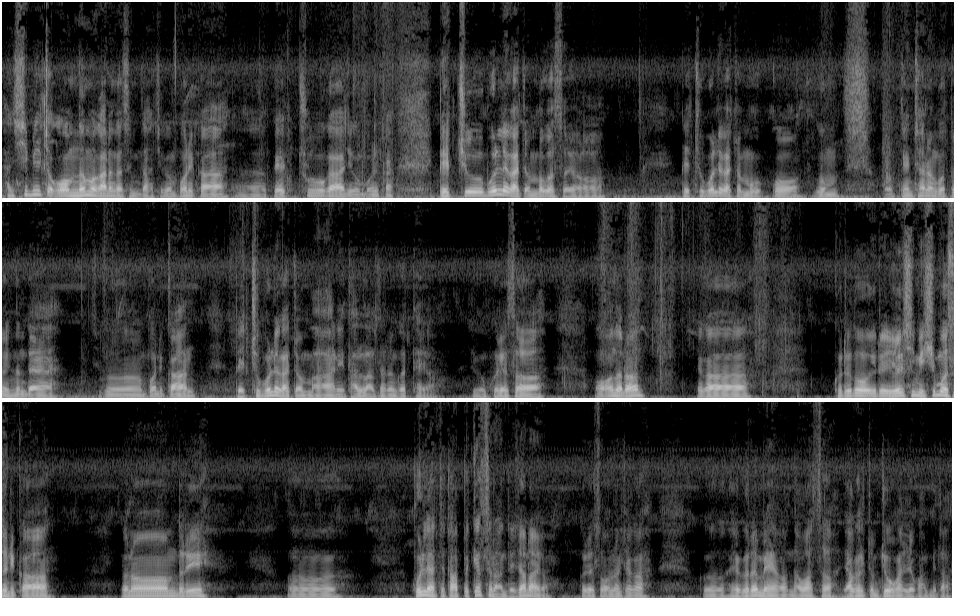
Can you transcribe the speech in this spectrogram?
한 10일 조금 넘어가는 것 같습니다. 지금 보니까 어 배추가 지금 보니까 배추벌레가 좀 먹었어요. 배추벌레가 좀 먹었고 지금 어 괜찮은 것도 있는데 지금 보니까 배추벌레가 좀 많이 달라드는 것 같아요. 지금 그래서 어 오늘은 제가 그래도 이렇게 열심히 심었으니까 요놈들이 어 벌레한테 다 뺏겼으면 안 되잖아요. 그래서 오늘 제가 그 해그름에 나와서 약을 좀 주고 가려고 합니다.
